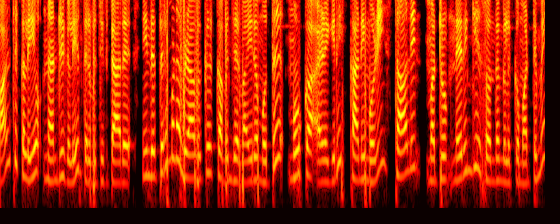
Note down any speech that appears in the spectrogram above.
வாழ்த்துக்களையும் நன்றிகளையும் தெரிவிச்சுக்கிட்டாரு. இந்த திருமண விழாவுக்கு கவிஞர் வைரமுத்து மு. க. அழகிரி கனிமொழி ஸ்டாலின் மற்றும் நெருங்கிய சொந்தங்களுக்கு மட்டுமே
